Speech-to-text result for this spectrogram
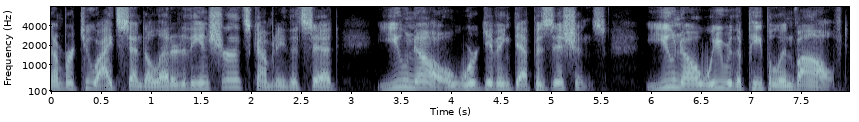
Number two, I'd send a letter to the insurance company that said, you know, we're giving depositions. You know, we were the people involved.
